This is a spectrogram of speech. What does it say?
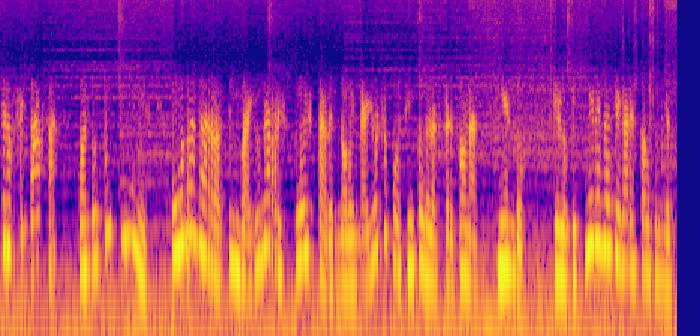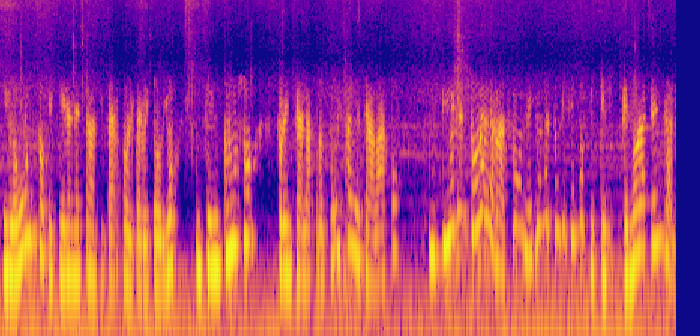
Pero ¿qué pasa? Cuando tú tienes una narrativa y una respuesta del 98% de las personas diciendo que lo que quieren es llegar a Estados Unidos y lo único que quieren es transitar por el territorio y que incluso frente a la propuesta de trabajo, y tienen toda la razón, yo no estoy diciendo que, que, no la tengan,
